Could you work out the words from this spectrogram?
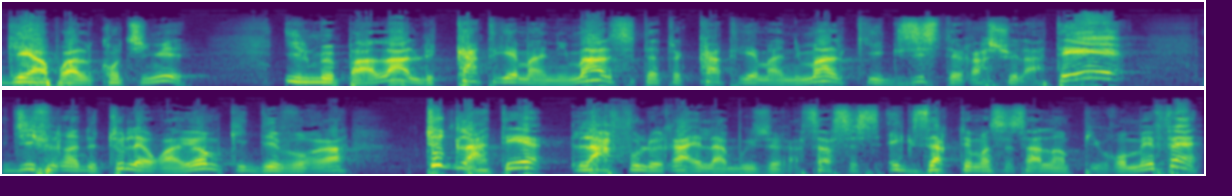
guerre pourra continuer. Il me parle là, le quatrième animal, c'était un quatrième animal qui existera sur la terre, différent de tous les royaumes qui dévorera toute la terre, la foulera et la brisera. Ça, c'est exactement ça l'Empire romain fait.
